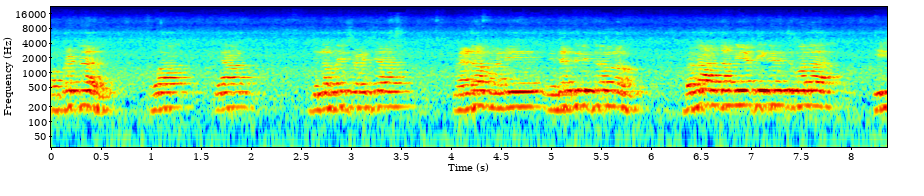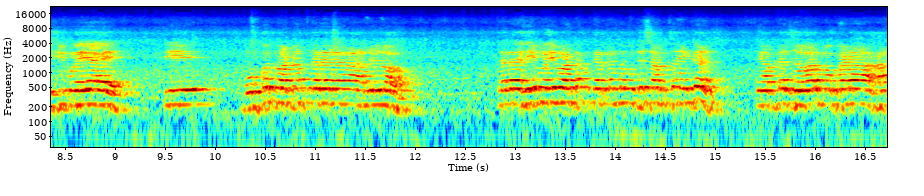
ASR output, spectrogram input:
ऑपरेटर व या जिल्हा परिषदेच्या मॅडम आणि विद्यार्थी मित्रांनो बघा आज आम्ही या ठिकाणी तुम्हाला ही जी वही आहे ती मोफत वाटप करायला आलेलो आहोत. तर ही वही वाटप करण्याचा उद्देश आमचा एकच की आपल्या जव्हार मोखाडा हा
